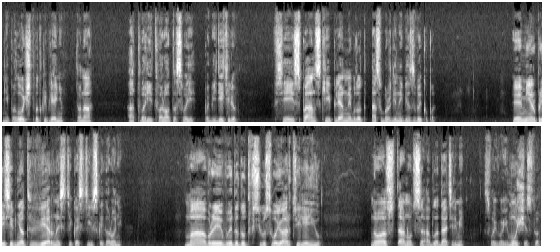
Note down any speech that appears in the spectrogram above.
не получит подкрепления, то она отворит ворота свои победителю, все испанские пленные будут освобождены без выкупа. Эмир присягнет в верности Кастильской короне. Мавры выдадут всю свою артиллерию, но останутся обладателями своего имущества,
